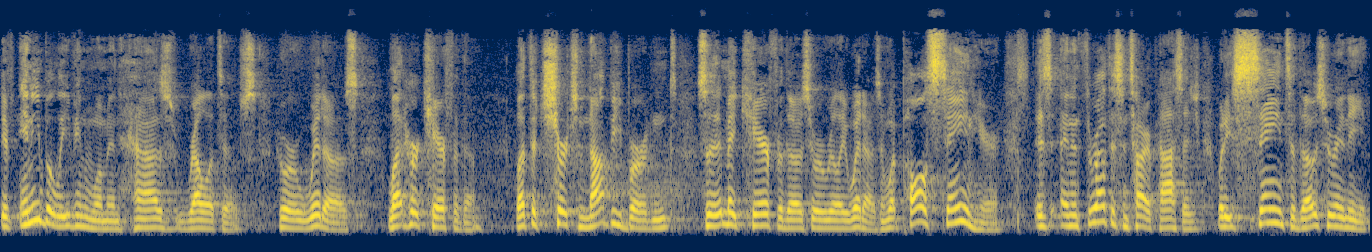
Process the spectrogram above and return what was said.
If any believing woman has relatives who are widows, let her care for them. Let the church not be burdened so that it may care for those who are really widows. And what Paul's saying here is, and throughout this entire passage, what he's saying to those who are in need,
